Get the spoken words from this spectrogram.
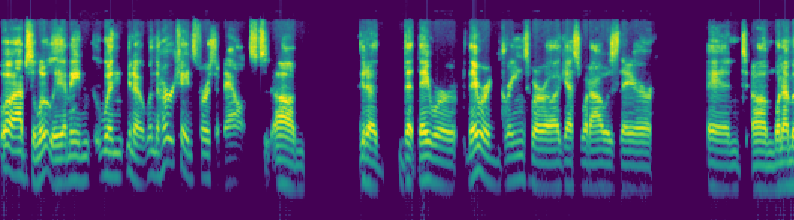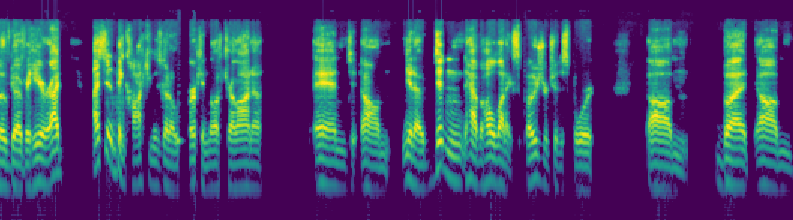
Well, absolutely. I mean, when you know when the Hurricanes first announced, um, you know that they were they were in Greensboro, I guess when I was there, and um, when I moved over here, I I just didn't think hockey was going to work in North Carolina, and um, you know didn't have a whole lot of exposure to the sport. Um, but um,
